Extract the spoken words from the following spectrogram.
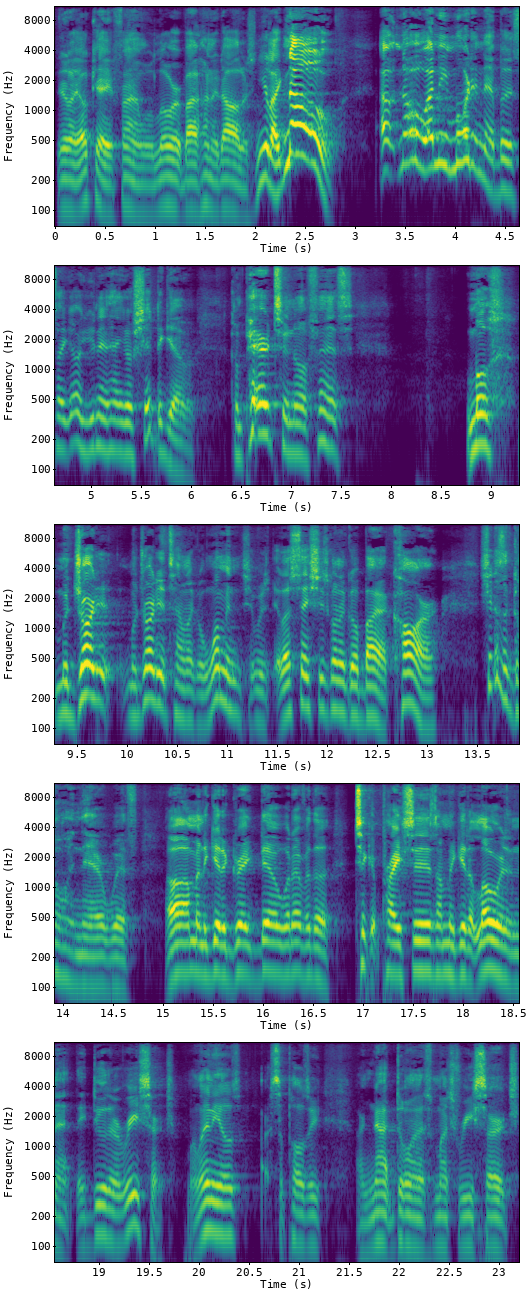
They're like, "Okay, fine, we'll lower it by hundred dollars." And you're like, "No, oh, no, I need more than that." But it's like, "Oh, you didn't have your shit together." Compared to, no offense, most majority majority of time, like a woman, was, let's say she's going to go buy a car, she doesn't go in there with oh, I'm going to get a great deal, whatever the ticket price is, I'm going to get it lower than that. They do their research. Millennials are supposedly are not doing as much research.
